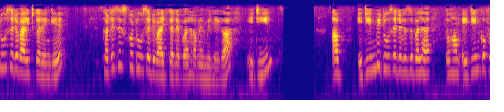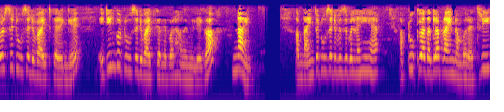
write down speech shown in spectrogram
2 से डिवाइड करेंगे। 36 को 2 से डिवाइड करने पर हमें मिलेगा 18 अब 18 भी 2 से डिविजिबल है तो हम 18 को फिर से 2 से डिवाइड करेंगे। 18 को 2 से डिवाइड करने पर हमें मिलेगा 9 अब 9 तो 2 से डिविजिबल नहीं है। अब 2 के बाद अगला प्राइम नंबर है 3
